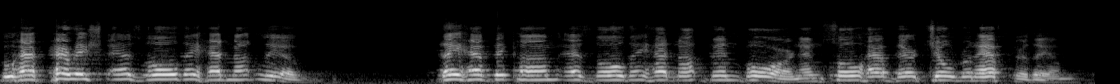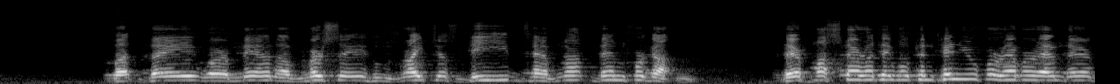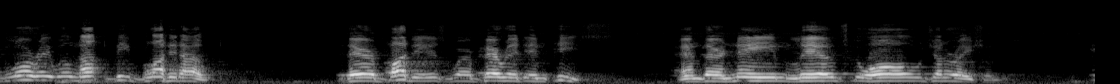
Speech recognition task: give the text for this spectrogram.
who have perished as though they had not lived. They have become as though they had not been born, and so have their children after them. But they were men of mercy whose righteous deeds have not been forgotten. Their posterity will continue forever, and their glory will not be blotted out. Their bodies were buried in peace, and their name lives to all generations.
